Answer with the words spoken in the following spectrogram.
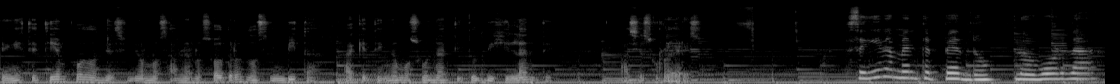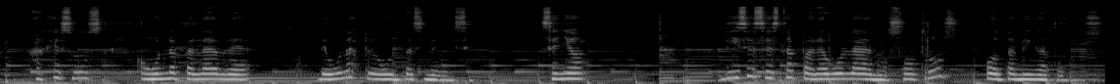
en este tiempo donde el Señor nos habla a nosotros, nos invita a que tengamos una actitud vigilante hacia su regreso. Seguidamente Pedro lo aborda a Jesús con una palabra de unas preguntas y le dice, Señor, ¿dices esta parábola a nosotros o también a todos?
